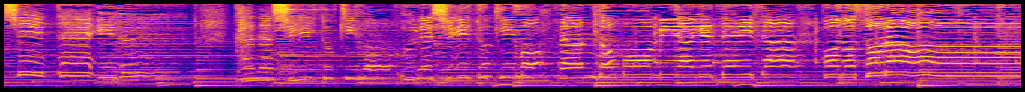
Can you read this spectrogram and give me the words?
知っている。悲しい時も嬉しい時も何度も見上げていた。この空を。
